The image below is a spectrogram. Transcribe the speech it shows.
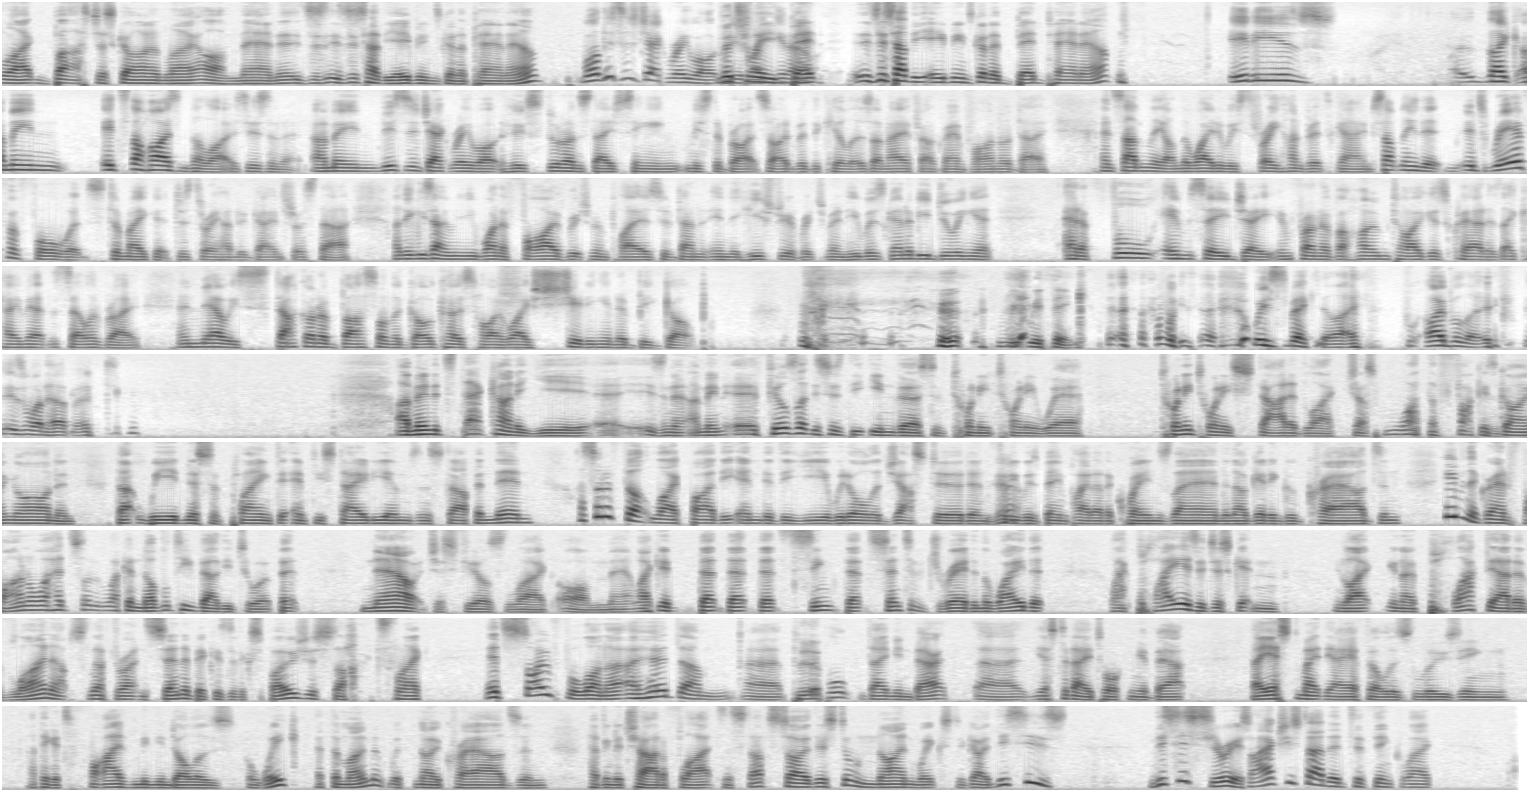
like, bus just going like, oh, man, is this, is this how the evening's going to pan out? well, this is Jack Riewoldt. Literally, like, you know, bed. Is this how the evening's going to bed pan out? it is uh, like I mean, it's the highs and the lows, isn't it? I mean, this is Jack Riewoldt who stood on stage singing "Mr. Brightside" with the Killers on AFL Grand Final day, and suddenly on the way to his 300th game, something that it's rare for forwards to make it just 300 games for a start. I think he's only one of five Richmond players who've done it in the history of Richmond. He was going to be doing it at a full MCG in front of a home Tigers crowd as they came out to celebrate. And now he's stuck on a bus on the Gold Coast Highway shitting in a big gulp. we, we think. we, we speculate. I believe is what happened. I mean, it's that kind of year, uh, isn't it? I mean, it feels like this is the inverse of 2020, where 2020 started like just what the fuck is going on, and that weirdness of playing to empty stadiums and stuff. And then I sort of felt like by the end of the year, we'd all adjusted, and Yeah. footy was being played out of Queensland, and they were getting good crowds, and even the grand final had sort of like a novelty value to it. But now it just feels like, oh man, like it that that that sink that sense of dread and the way that like players are just getting like you know plucked out of lineups left, right, and center because of exposure sites. Like it's so full on. I, I heard um, uh, Purple Damian Barrett uh, yesterday talking about they estimate the AFL is losing. I think it's five million dollars a week at the moment with no crowds and having to charter flights and stuff. So there's still nine weeks to go. This is this is serious. I actually started to think like,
